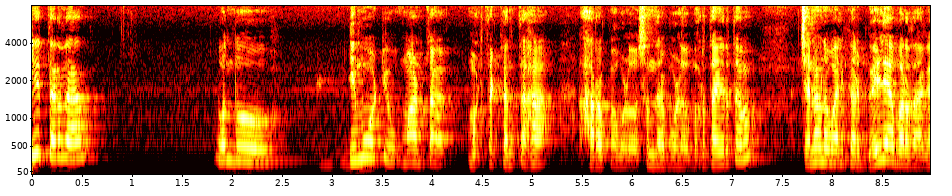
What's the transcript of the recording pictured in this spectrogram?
ಈ ಥರದ ಒಂದು ಡಿಮೋಟಿವ್ ಮಾಡ್ತಾ, ಮಾಡ್ತಕ್ಕಂತಹ ಆರೋಪಗಳು, ಸಂದರ್ಭಗಳು ಬರ್ತಾ ಇರ್ತವೆ. ಚನ್ನಣ್ಣ ವಾಲಿಕರ್ ಬೆಳ್ಳಿಯ ಬರೆದಾಗ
